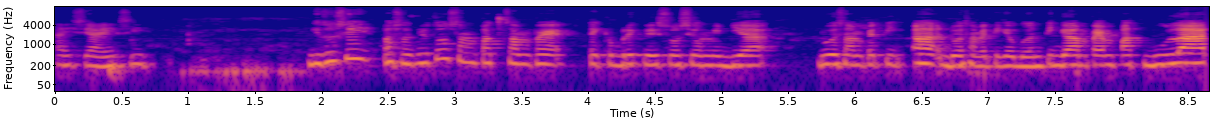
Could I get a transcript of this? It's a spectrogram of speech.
I see, I see. Gitu sih, pas waktu itu sempat sampai take a break dari sosial media 2 sampai 3 ah 2 sampai 3 bulan, 3 sampai 4 bulan.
